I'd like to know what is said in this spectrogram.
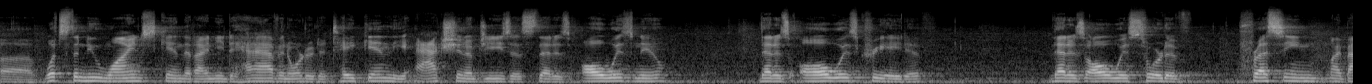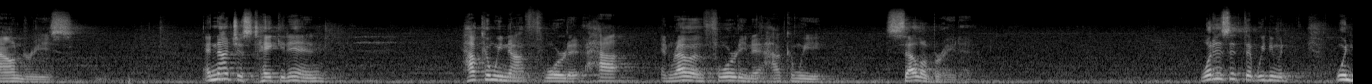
Uh, what's the new wineskin that I need to have in order to take in the action of Jesus that is always new, that is always creative, that is always sort of pressing my boundaries. And not just take it in, how can we not thwart it? How, and rather than thwarting it, how can we celebrate it? What is it that we need? When,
